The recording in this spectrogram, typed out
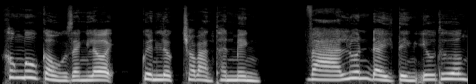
không mưu cầu danh lợi, quyền lực cho bản thân mình và luôn đầy tình yêu thương.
